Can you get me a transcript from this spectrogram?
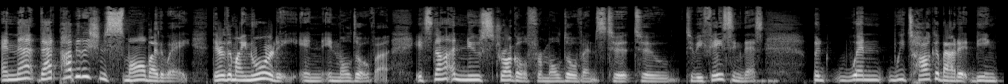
And that, that population is small, by the way. They're the minority in, in Moldova. It's not a new struggle for Moldovans to, to, to be facing this. But when we talk about it being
